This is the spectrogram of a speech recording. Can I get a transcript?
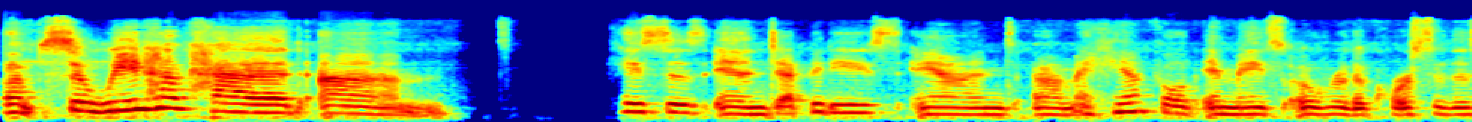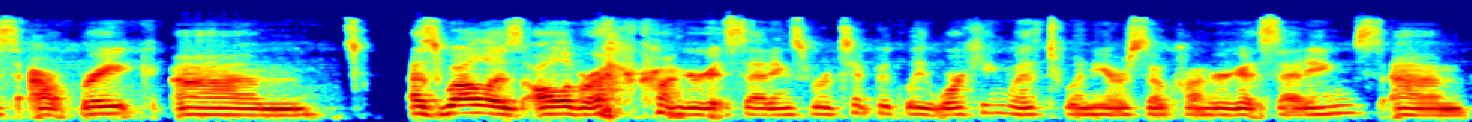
Um, so we have had um, cases in deputies and um, a handful of inmates over the course of this outbreak, um, as well as all of our other congregate settings. We're typically working with 20 or so congregate settings. Um,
